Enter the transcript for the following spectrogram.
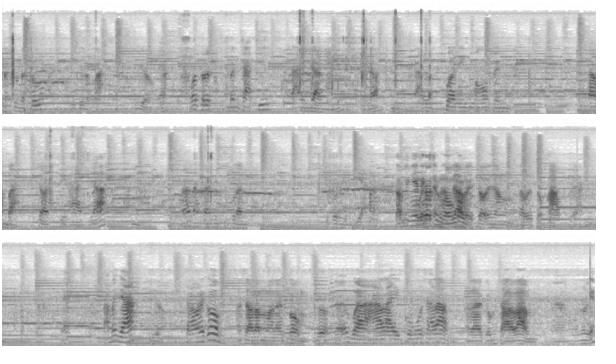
nesu-nesu iki lepas Iya. ya kok terus ben caci tak endang ya tak lebon iki mau ben tambah jos sehat ya nah nak kasih syukuran syukur dia Tapi ngene kok sing ngongkong. Itu yang tahu itu kafe. Amin ya. Iya. Assalamualaikum. Assalamualaikum. Waalaikumsalam. Waalaikumsalam. Nah, ngono ya.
